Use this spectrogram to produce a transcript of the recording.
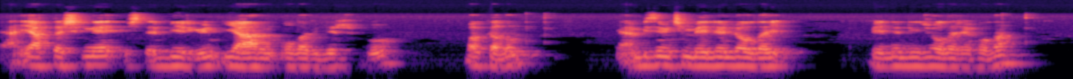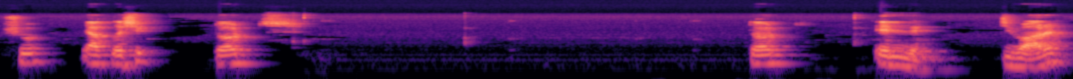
yani yaklaşık ne işte bir gün yarın olabilir bu. Bakalım. Yani bizim için belirli olay belirleyici olacak olan şu yaklaşık 4 4.50 civarı.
